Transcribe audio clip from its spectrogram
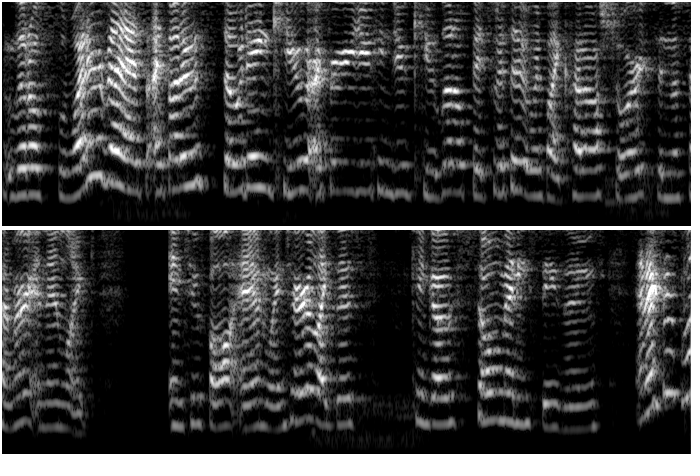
little sweater vest. I thought it was so dang cute. I figured you can do cute little fits with it with like cut off shorts in the summer and then like into fall and winter. Like this can go so many seasons. And I just love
